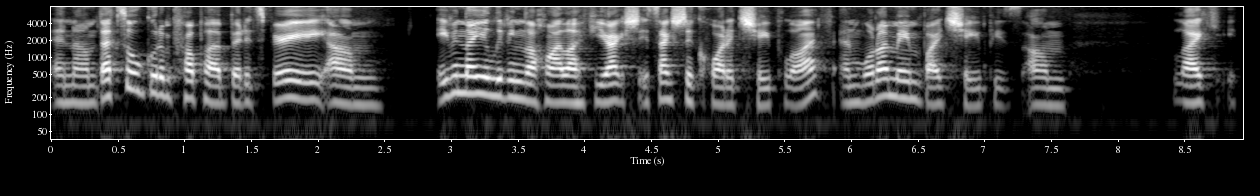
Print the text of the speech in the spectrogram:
and um, that's all good and proper. But it's very, um, even though you're living the high life, you actually it's actually quite a cheap life. And what I mean by cheap is, um, like it,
